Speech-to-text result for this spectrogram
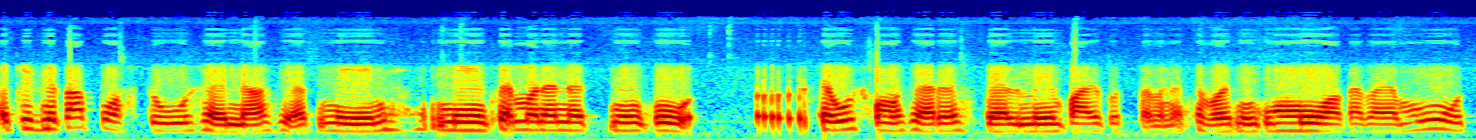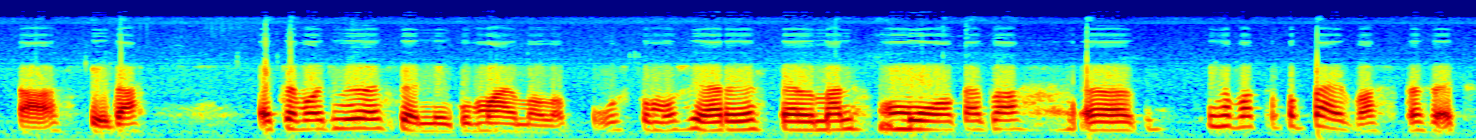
että sitten ne tapahtuu usein ne asiat niin, niin semmoinen, että niinku, se uskomusjärjestelmiin vaikuttaminen, että sä voit niinku muokata ja muuttaa sitä että sä voit myös sen niin kuin maailmanloppuuskomusjärjestelmän muokata ö, ihan vaikkapa päinvastaiseksi.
